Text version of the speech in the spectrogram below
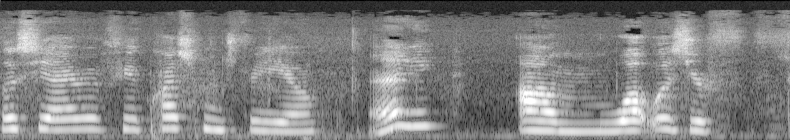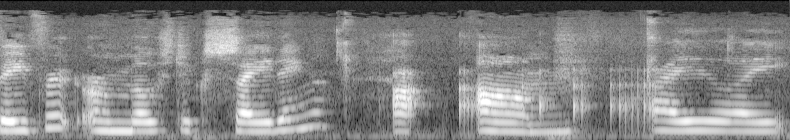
Lucy, I have a few questions for you. Hey. Um, what was your favorite or most exciting? Uh, Um, I like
